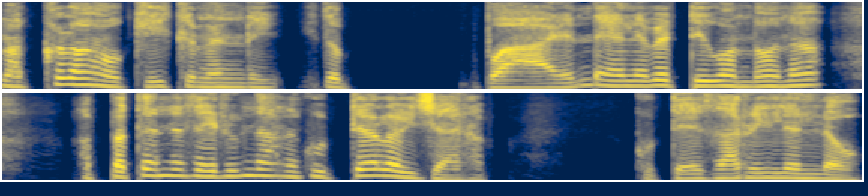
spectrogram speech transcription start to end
മക്കളും നോക്കിയിരിക്കുന്നുണ്ട്. ഇത് പായന്റെ ഇല വെട്ടി കൊണ്ടുവന്ന അപ്പം തന്നെ തരും എന്നാണ് കുട്ടികളെ വിചാരം. കുട്ടികൾക്ക് അറിയില്ലല്ലോ.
